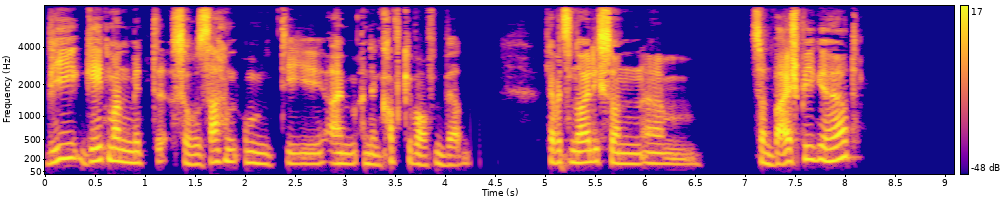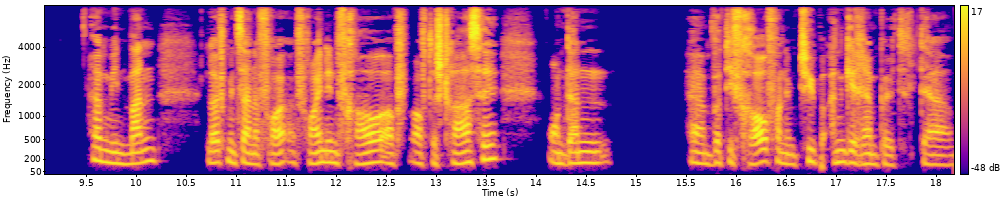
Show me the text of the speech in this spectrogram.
Wie geht man mit so Sachen um, die einem an den Kopf geworfen werden? Ich habe jetzt neulich so ein, ähm, so ein Beispiel gehört. Irgendwie ein Mann läuft mit seiner Fre Freundin, Frau auf, auf der Straße und dann ähm, wird die Frau von dem Typ angerempelt. Der,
